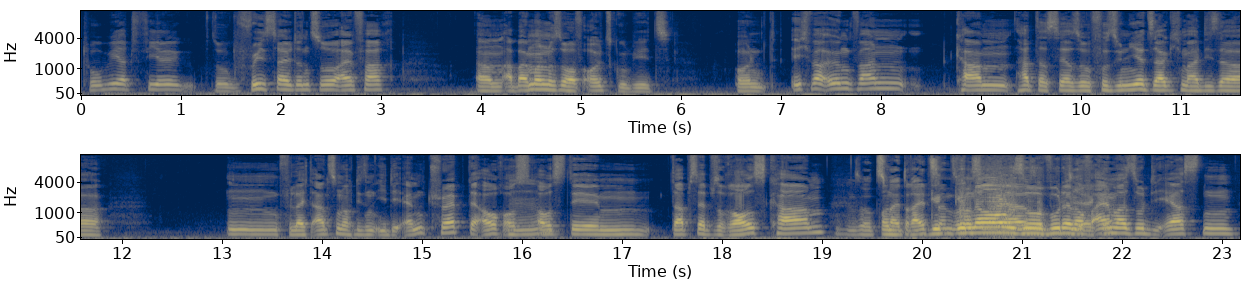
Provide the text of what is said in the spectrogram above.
Tobi hat viel so gefreestylt und so einfach, ähm, aber immer nur so auf Oldschool-Beats. Und ich war irgendwann, kam, hat das ja so fusioniert, sag ich mal, dieser, mh, vielleicht ahnst du noch diesen EDM-Trap, der auch aus, Mhm. aus dem Dubstep so rauskam. So Und 2013 ge- sowas? Genau, Ja, so, wo dann auf Ecke. einmal so die ersten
